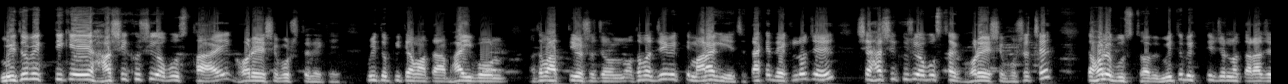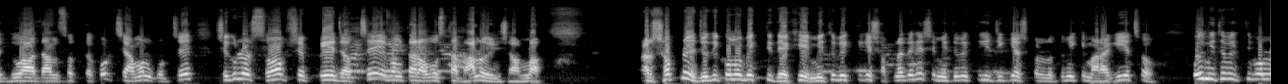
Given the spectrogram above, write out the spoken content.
মৃত ব্যক্তিকে হাসি খুশি অবস্থায় ঘরে এসে বসতে দেখে। মৃত পিতামাতা ভাই বোন অথবা আত্মীয় স্বজন অথবা যে ব্যক্তি মারা গিয়েছে, তাকে দেখল যে সে হাসি খুশি অবস্থায় ঘরে এসে বসেছে। তাহলে বুঝতে হবে, মৃত ব্যক্তির জন্য তারা যে দোয়া, দান সৎকা করছে, আমল করছে, সেগুলোর সব সে পেয়ে যাচ্ছে এবং তার অবস্থা ভালো, ইনশাআল্লাহ। আর স্বপ্নে যদি কোনো ব্যক্তি দেখে, মৃত ব্যক্তিকে স্বপ্নে দেখে, সে মৃত ব্যক্তিকে জিজ্ঞাসা করল, তুমি কি মারা গিয়েছো? ওই মৃত ব্যক্তি বলল,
